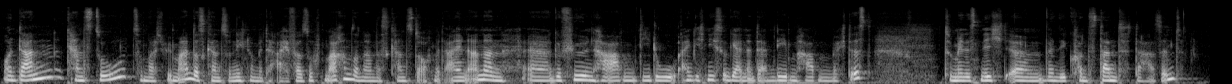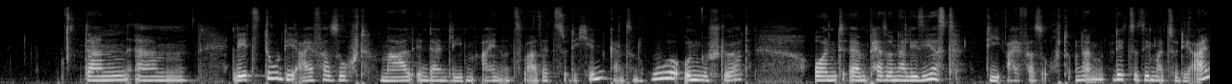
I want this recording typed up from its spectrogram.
Und dann kannst du zum Beispiel mal, das kannst du nicht nur mit der Eifersucht machen, sondern das kannst du auch mit allen anderen äh, Gefühlen haben, die du eigentlich nicht so gerne in deinem Leben haben möchtest. Zumindest nicht, ähm, wenn sie konstant da sind. Dann ähm, lädst du die Eifersucht mal in dein Leben ein. Und zwar setzt du dich hin, ganz in Ruhe, ungestört und ähm, personalisierst die Eifersucht. Und dann lädst du sie mal zu dir ein,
